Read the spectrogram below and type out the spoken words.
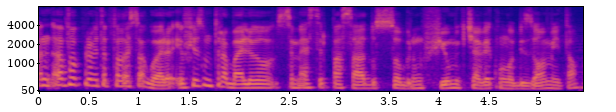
Eu vou aproveitar para falar isso agora. Eu fiz um trabalho semestre passado sobre um filme que tinha a ver com lobisomem e tal.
